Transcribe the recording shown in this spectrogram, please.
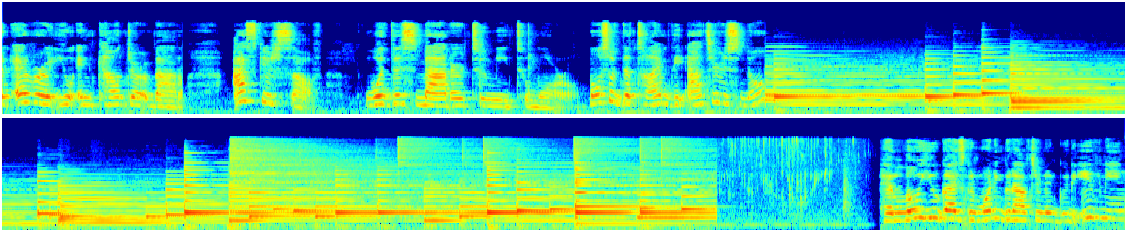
whenever you encounter a battle, ask yourself, would this matter to me tomorrow? Most of the time, the answer is no. Hello, you guys. Good morning, good afternoon, good evening.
